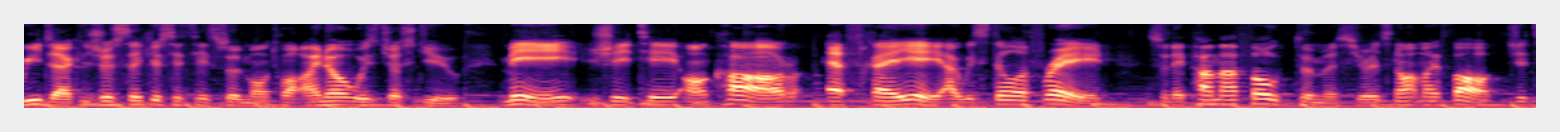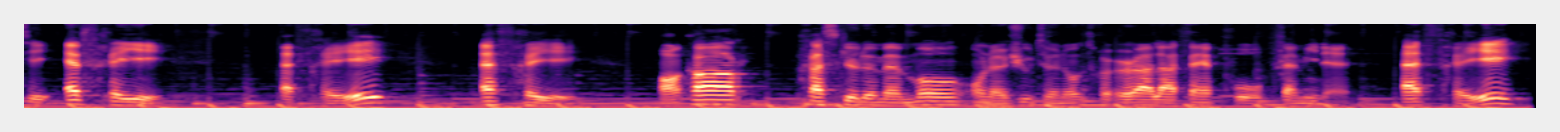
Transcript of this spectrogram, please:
Oui, Jack, je sais que c'était seulement toi. I know it was just you. Mais j'étais encore effrayé. I was still afraid. Ce n'est pas ma faute, monsieur. It's not my fault. J'étais effrayé. Effrayé, effrayé. Encore presque le même mot. On ajoute un autre E à la fin pour féminin. Effrayé.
